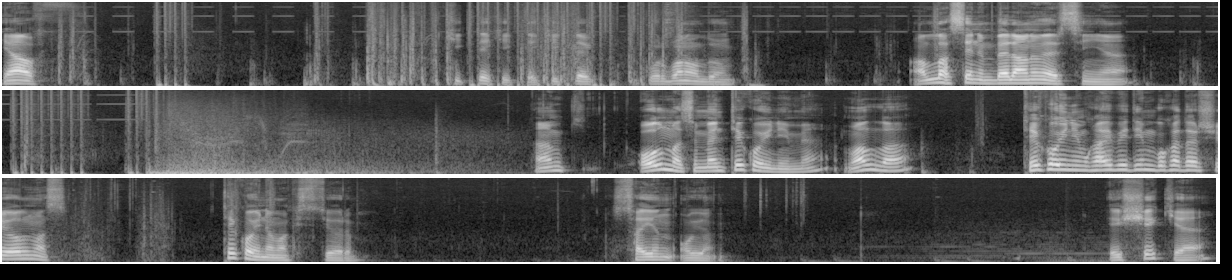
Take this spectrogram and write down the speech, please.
Ya kickle kickle kickle kurban olduğum. Allah senin belanı versin ya. Tamam olmasın ben tek oynayayım ya. Valla. Tek oynayayım kaybedeyim bu kadar şey olmaz. Tek oynamak istiyorum. Sayın oyun. Eşek ya.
